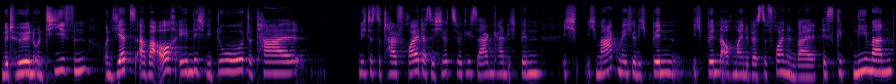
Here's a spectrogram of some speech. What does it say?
mit Höhen und Tiefen. Und jetzt aber auch ähnlich wie du, total, mich das total freut, dass ich jetzt wirklich sagen kann, ich bin ich, ich mag mich und ich bin, ich bin auch meine beste Freundin, weil es gibt niemand,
